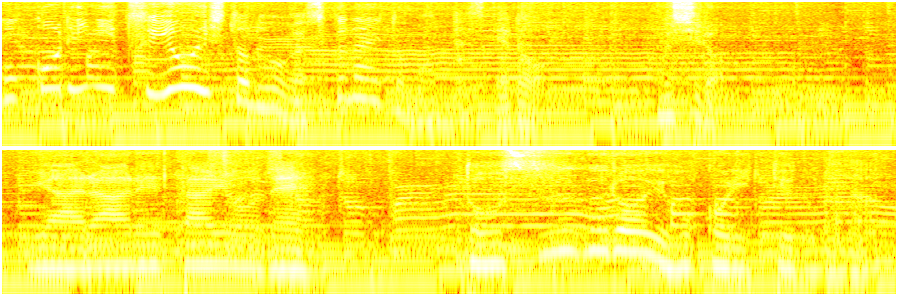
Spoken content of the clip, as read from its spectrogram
ホコリに強い人の方が少ないと思うんですけどむしろやられたよね。どす黒いホコリっていうのかな。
